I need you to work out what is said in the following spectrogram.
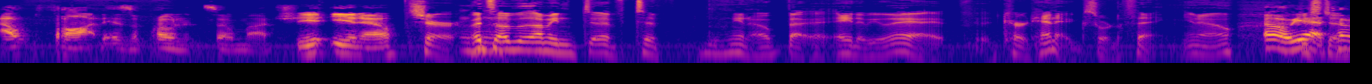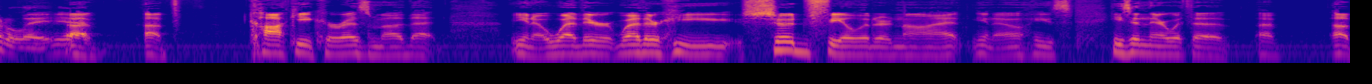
outthought his opponent so much. You, you know? Sure. Mm-hmm. It's uh, I mean to, to you know ba- AWA Curt Hennig sort of thing. You know. Oh, yeah, a- totally, yeah. A, a cocky charisma that you know whether whether he should feel it or not. You know he's he's in there with a. a a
